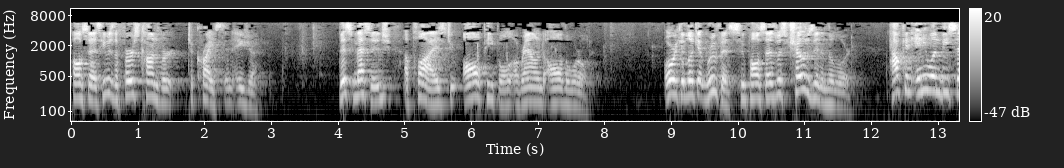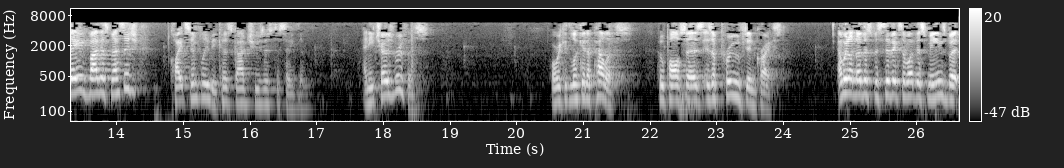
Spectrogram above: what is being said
Paul says he was the first convert to Christ in Asia. This message applies to all people around all the world. Or we could look at Rufus, who Paul says was chosen in the Lord. How can anyone be saved by this message? Quite simply because God chooses to save them. And he chose Rufus. Or we could look at Apelles, who Paul says is approved in Christ. And we don't know the specifics of what this means, but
